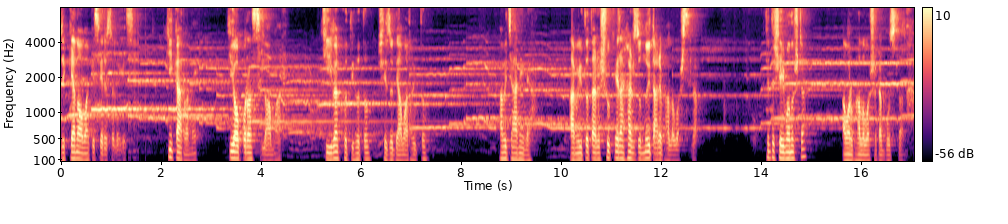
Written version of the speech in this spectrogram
যে কেন আমাকে ছেড়ে চলে গেছে। কি কারণে? কি অপরাধ ছিল আমার? কি বা ক্ষতি হতো? সে যদি আমার হইতো? আমি জানি না। আমি তো তার সুখে রাখার জন্যই তারে ভালোবাসছিলাম। কিন্তু সেই মানুষটা আমার ভালোবাসাটা বুঝলো না।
